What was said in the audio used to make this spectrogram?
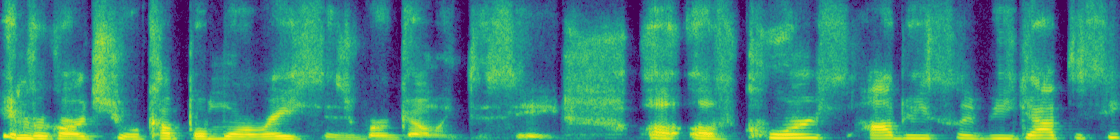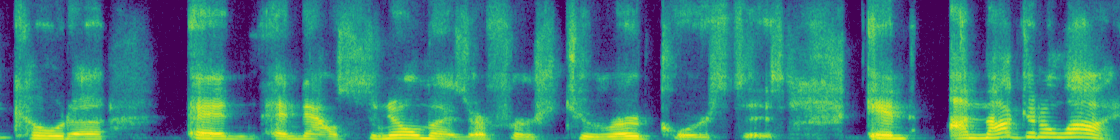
in regards to a couple more races we're going to see. Uh, of course, obviously we got to see COTA and and now Sonoma as our first two road courses. And I'm not gonna lie,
